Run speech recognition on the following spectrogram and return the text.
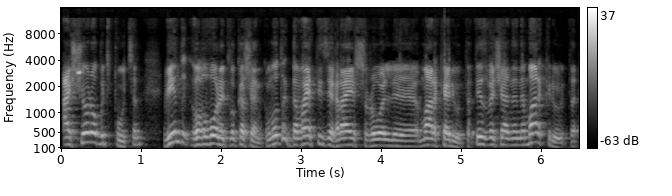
А що робить Путін? Він говорить Лукашенко: ну так давай ти зіграєш роль е, Марка Рюта. Ти, звичайно, не Марк Рюта,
